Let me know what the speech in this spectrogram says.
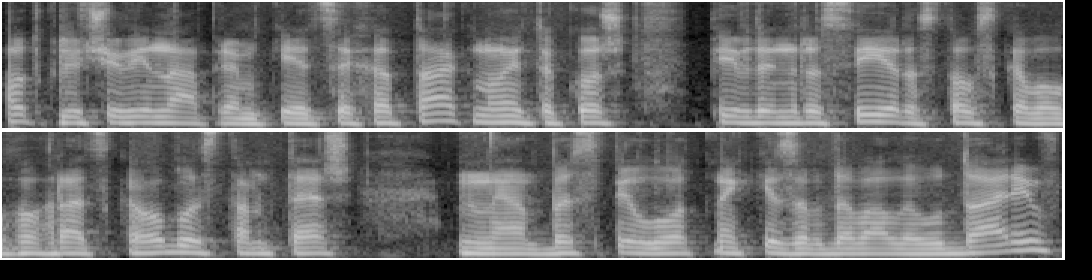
От ключові напрямки цих атак. Ну і також південь Росії, Ростовська, Волгоградська область. Там теж безпілотники завдавали ударів.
